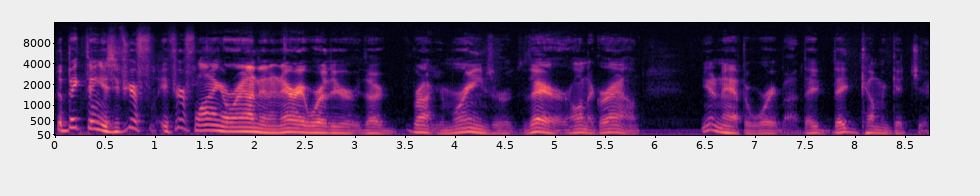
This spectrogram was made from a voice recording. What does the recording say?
the big thing is if you're if you're flying around in an area where the the ground your Marines are there on the ground, you didn't have to worry about it. They they'd come and get you.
